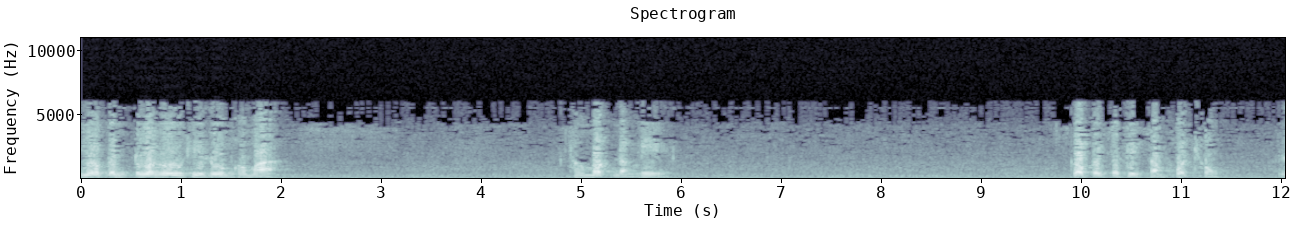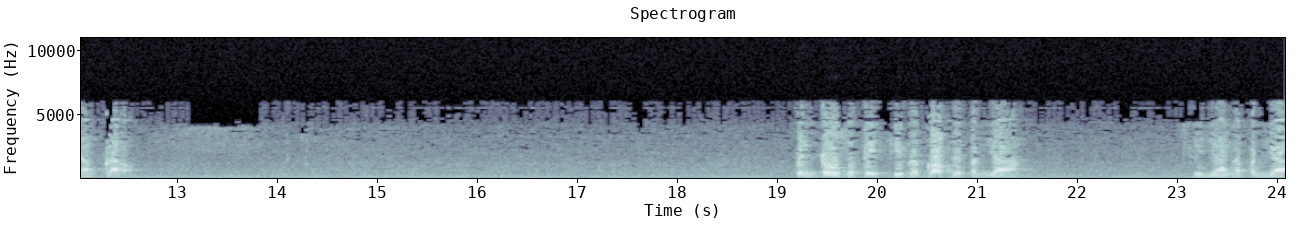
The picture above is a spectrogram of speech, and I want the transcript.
เมื่อเป็นตัวรู้ที่รวมเข้ามา ทั้งหมดดังนี้ ก็เป็นสติสัมโพชงดังกล่าว เป็นตัวสติที่ประกอบด้วยปัญญา คือญาณปัญญา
